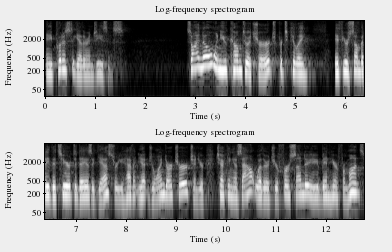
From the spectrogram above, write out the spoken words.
and He put us together in Jesus. So I know when you come to a church, particularly if you're somebody that's here today as a guest or you haven't yet joined our church and you're checking us out, whether it's your first Sunday or you've been here for months,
